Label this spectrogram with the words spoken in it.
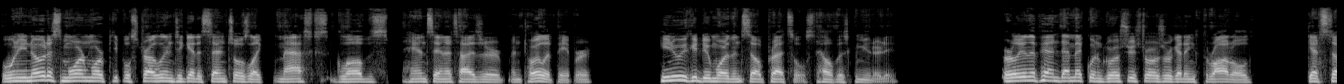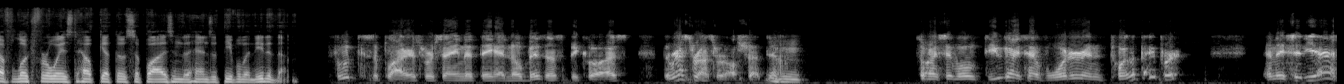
But when he noticed more and more people struggling to get essentials like masks, gloves, hand sanitizer, and toilet paper, he knew he could do more than sell pretzels to help his community. Early in the pandemic, when grocery stores were getting throttled, Get Stuff looked for ways to help get those supplies into the hands of people that needed them. Food suppliers were saying that they had no business because the restaurants were all shut down. Mm-hmm. So I said, Well, do you guys have water and toilet paper? And they said, Yes.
